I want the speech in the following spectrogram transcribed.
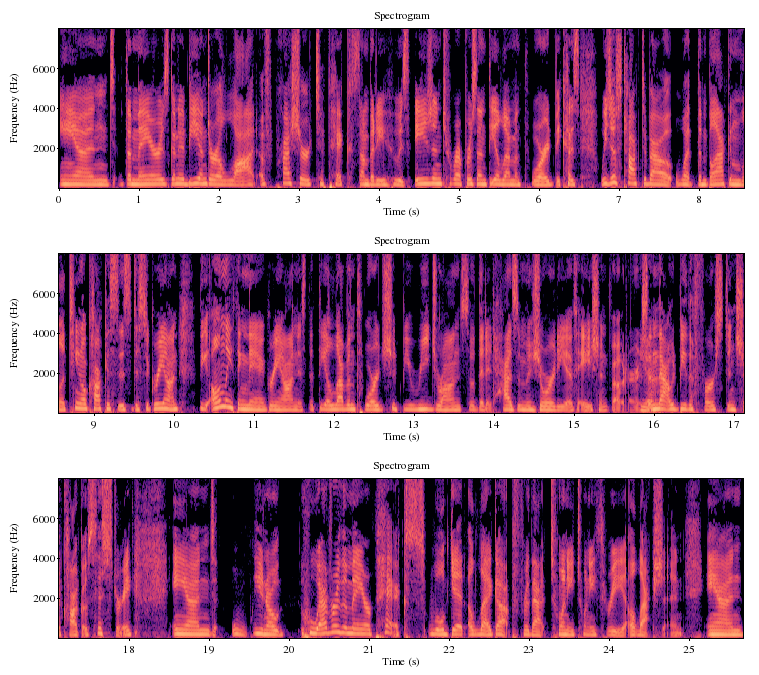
and the mayor is going to be under a lot of pressure to pick somebody who is Asian to represent the 11th ward because we just talked about what the Black and Latino caucuses disagree on. The only only thing they agree on is that the 11th ward should be redrawn so that it has a majority of Asian voters. Yeah. And that would be the first in Chicago's history. And, you know, whoever the mayor picks will get a leg up for that 2023 election. And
